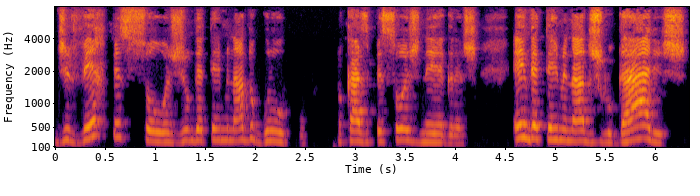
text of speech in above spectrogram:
de ver pessoas de um determinado grupo, no caso pessoas negras, em determinados lugares,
